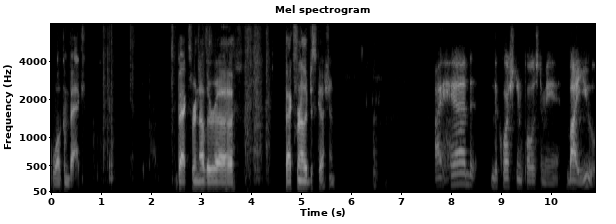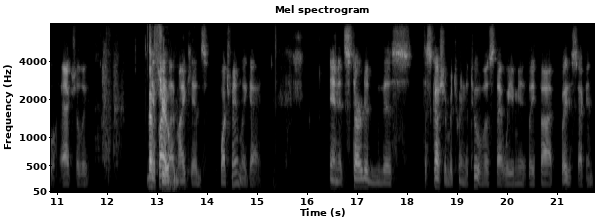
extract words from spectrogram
welcome back. Back for another. uh Back for another discussion. I had the question posed to me by you, actually. That's if I let my kids watch Family Guy. And it started this discussion between the two of us that we immediately thought, wait a second,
